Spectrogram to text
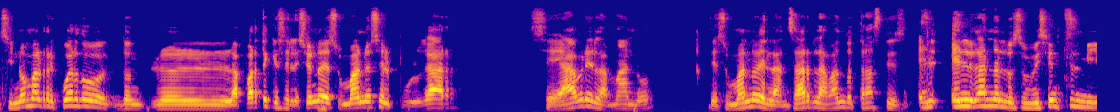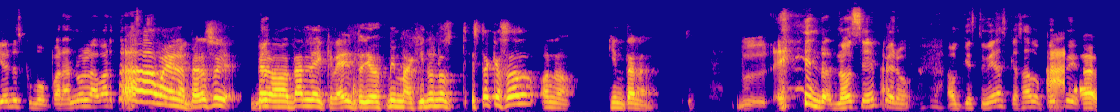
si no mal recuerdo, la parte que se lesiona de su mano es el pulgar. Se abre la mano de su mano de lanzar lavando trastes. Él, él gana los suficientes millones como para no lavar trastes. Ah, bueno, pero eso, pero darle crédito, yo me imagino, ¿está casado o no? Quintana. no, sé, pero aunque estuvieras casado, Pepe, ah, ah.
